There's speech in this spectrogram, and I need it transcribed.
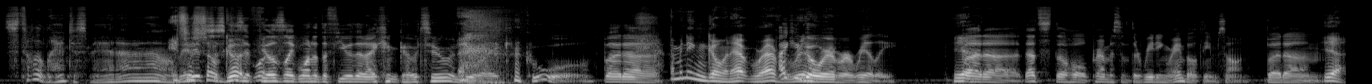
it's still Atlantis, man. I don't know. It's maybe just so 'cause good. It feels like one of the few that I can go to and be like, cool. But uh, I mean, you can go in ev- wherever. I can really. go wherever, really. Yeah. But uh, that's the whole premise of the Reading Rainbow theme song. But um, yeah.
